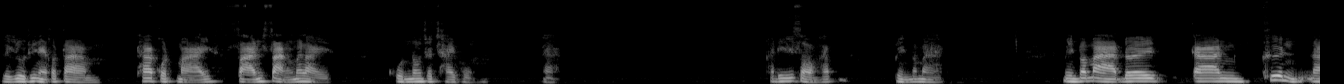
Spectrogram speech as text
หรืออยู่ที่ไหนก็ตาม ถ้ากฎหมายศาลสั่งเมื่อไหร่ คุณต้องชดใช้ผมนะคดีที่สองครับหมิ่นประมาทหมิ่นประมาทโดยการขึ้นใน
